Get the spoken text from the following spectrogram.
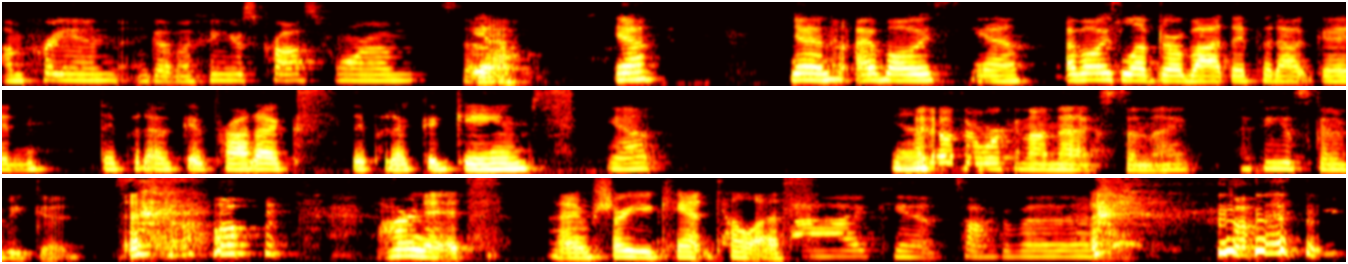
I'm praying and got my fingers crossed for them. So, Yeah. Yeah, and I've always yeah, I've always loved Robot. They put out good they put out good products. They put out good games. yeah. Yeah. I know what they're working on next, and I, I think it's going to be good. So, Darn it. I'm sure you can't tell us. I can't talk about it.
